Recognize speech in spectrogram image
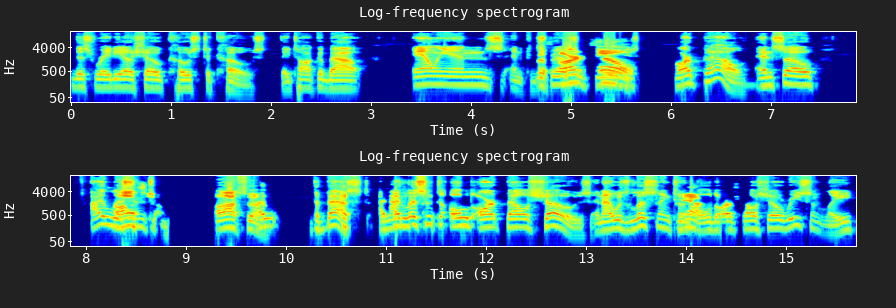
this radio show, Coast to Coast. They talk about aliens and conspiracy Art Bell. Art Bell. And so I listened awesome. to awesome. I, the best. and I listened to old Art Bell shows, and I was listening to yeah. an old Art Bell show recently.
